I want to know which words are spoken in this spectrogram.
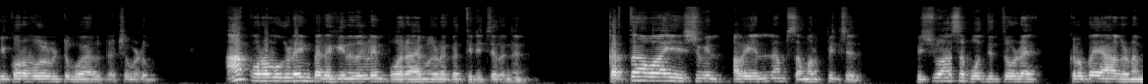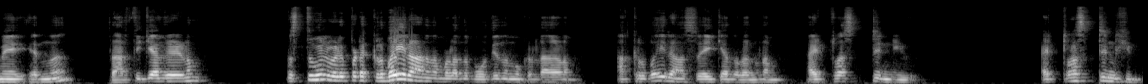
ഈ കുറവുകൾ വിട്ടുപോയാൽ രക്ഷപ്പെടും. ആ കുറവുകളെയും ബലഹീനതകളെയും പോരായ്മകളൊക്കെ തിരിച്ചറിഞ്ഞ് കർത്താവായ യേശുവിൽ അവയെല്ലാം സമർപ്പിച്ച് വിശ്വാസ ബോധ്യത്തോടെ കൃപയാകണമേ എന്ന് പ്രാർത്ഥിക്കാൻ കഴിയണം. ക്രിസ്തുവിൽ വെളിപ്പെട്ട കൃപയിലാണ് നമ്മൾ അന്ന് ബോധ്യം നമുക്കുണ്ടാകണം. ആ കൃപയിൽ ആശ്രയിക്കാൻ തുടങ്ങണം. I trust in you. I trust in him.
